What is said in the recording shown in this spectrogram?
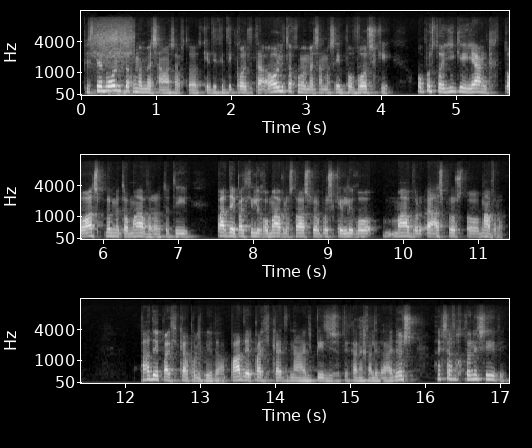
Πιστεύω όλοι το έχουμε μέσα μας αυτό και τη θετικότητα. Όλοι το έχουμε μέσα μας υποβόσκη. Όπως το Yin και Yang, το άσπρο με το μαύρο. Το ότι πάντα υπάρχει λίγο μαύρο στο άσπρο, όπως και λίγο μαύρο, ε, άσπρο στο μαύρο. Πάντα υπάρχει κάπου ελπίδα. Πάντα υπάρχει κάτι να ελπίζεις ότι θα είναι καλύτερα. Αλλιώς θα έχει αυτοκτονήσει ήδη.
